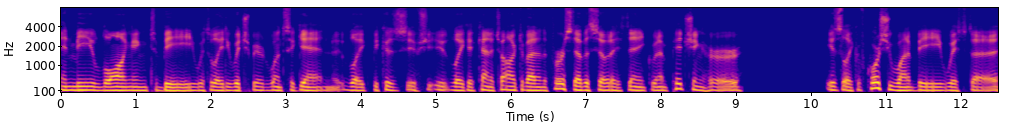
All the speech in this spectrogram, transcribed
and me longing to be with Lady Witchbeard once again, like, because if she, like I kind of talked about in the first episode, I think, when I'm pitching her, is like, of course you want to be with, uh,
